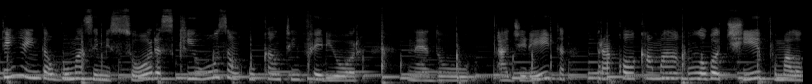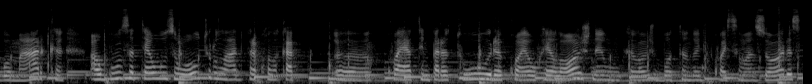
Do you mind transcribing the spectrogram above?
Tem ainda algumas emissoras que usam o canto inferior, né, do à direita para colocar uma, um logotipo, uma logomarca. Alguns até usam outro lado para colocar uh, qual é a temperatura, qual é o relógio, né? Um relógio botando ali quais são as horas.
